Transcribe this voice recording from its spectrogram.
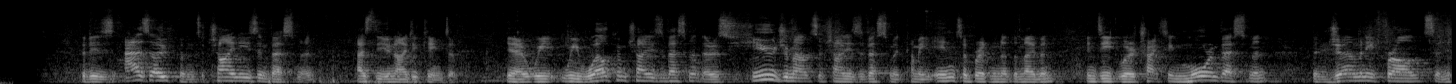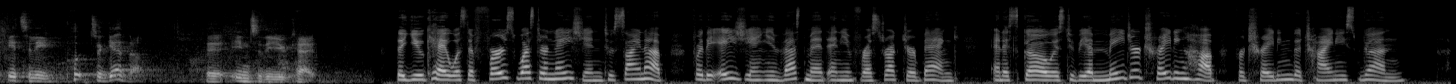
That is as open to Chinese investment as the United Kingdom. You know, we, we welcome Chinese investment. There is huge amounts of Chinese investment coming into Britain at the moment. Indeed, we're attracting more investment than Germany, France, and Italy put together uh, into the UK. The UK was the first Western nation to sign up for the Asian Investment and Infrastructure Bank, and its goal is to be a major trading hub for trading the Chinese yuan.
